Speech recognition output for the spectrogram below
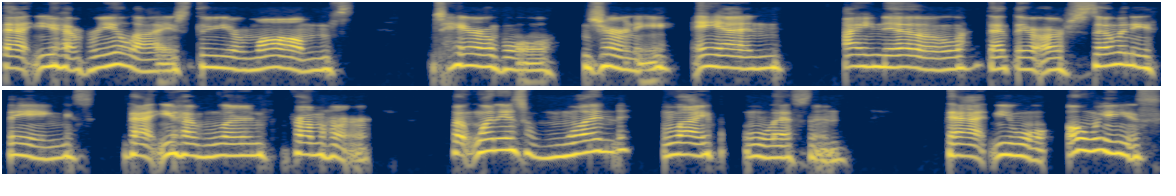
that you have realized through your mom's terrible journey. And I know that there are so many things that you have learned from her. But what is one life lesson that you will always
